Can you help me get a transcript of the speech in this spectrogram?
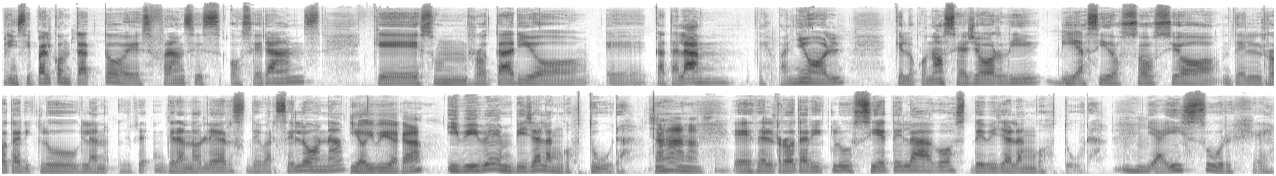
principal contacto es Francis Ocerans, que es un rotario eh, catalán, español, que lo conoce a Jordi y ha sido socio del Rotary Club Granolers de Barcelona. ¿Y hoy vive acá? Y vive en Villa Langostura. Es del Rotary Club Siete Lagos de Villa Langostura. Y ahí surge,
